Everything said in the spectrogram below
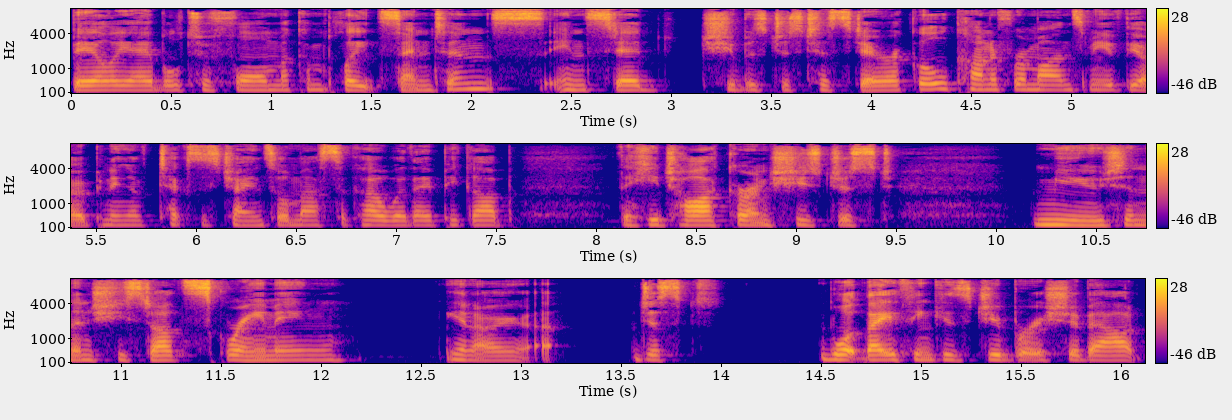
barely able to form a complete sentence. Instead, she was just hysterical. Kind of reminds me of the opening of Texas Chainsaw Massacre, where they pick up the hitchhiker and she's just mute and then she starts screaming, you know, uh, just what they think is gibberish about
